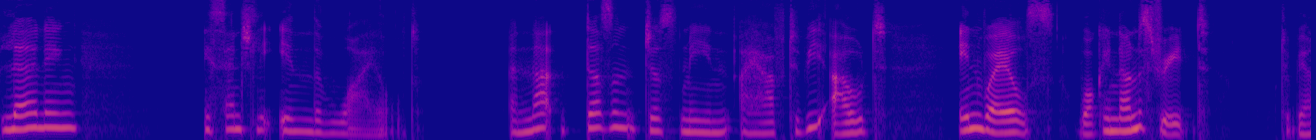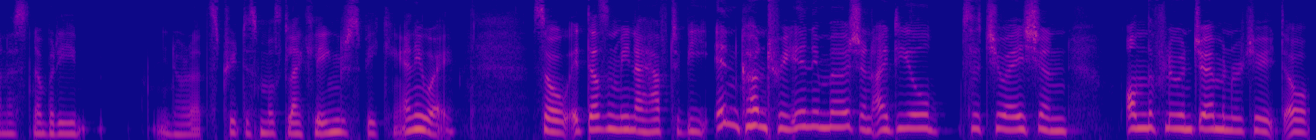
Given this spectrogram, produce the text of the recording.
learning essentially in the wild. And that doesn't just mean I have to be out in Wales walking down the street. To be honest, nobody, you know, that street is most likely English speaking anyway. So it doesn't mean I have to be in country, in immersion, ideal situation, on the fluent German retreat or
